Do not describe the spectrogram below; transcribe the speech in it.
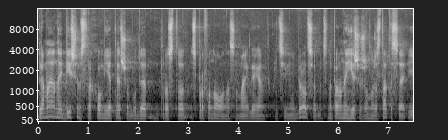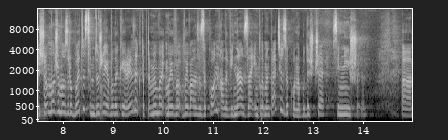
Для мене найбільшим страхом є те, що буде просто спрофанована сама ідея антикорупційного бюро. Це, це напевно, найгірше, що може статися. І Що ми можемо зробити з цим? Дуже є великий ризик. Тобто, ми, ми воювали за закон, але війна за імплементацію закону буде ще сильнішою. Е,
